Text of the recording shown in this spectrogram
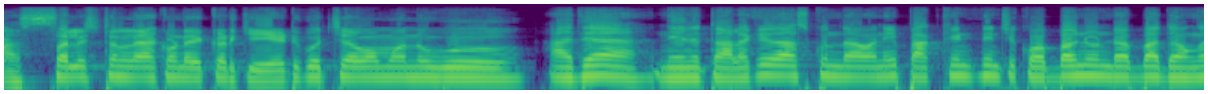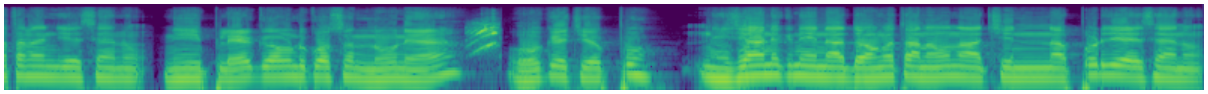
అస్సలు ఇష్టం లేకుండా ఇక్కడికి ఏటికి వచ్చావమ్మా నువ్వు? అదే నేను తలకి రాసుకుందామని పక్కింటి నుంచి కొబ్బరి నూనె డబ్బా దొంగతనం చేశాను. నీ ప్లే గ్రౌండ్ కోసం నూనె? ఓకే చెప్పు. నిజానికి నేను ఆ దొంగతనం నా చిన్నప్పుడు చేశాను.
